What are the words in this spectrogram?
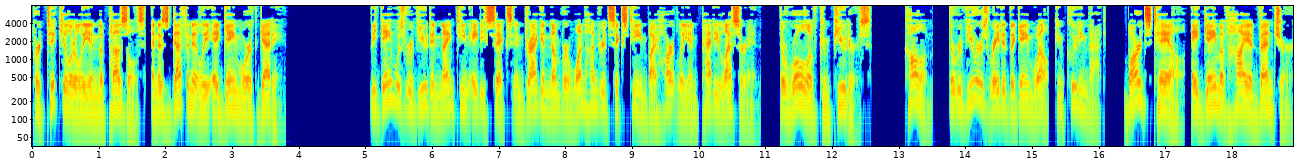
particularly in the puzzles, and is definitely a game worth getting." The game was reviewed in 1986 in Dragon No. 116 by Hartley and Patty Lesser in The Role of Computers column. The reviewers rated the game well, concluding that, Bard's Tale, a game of high adventure,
